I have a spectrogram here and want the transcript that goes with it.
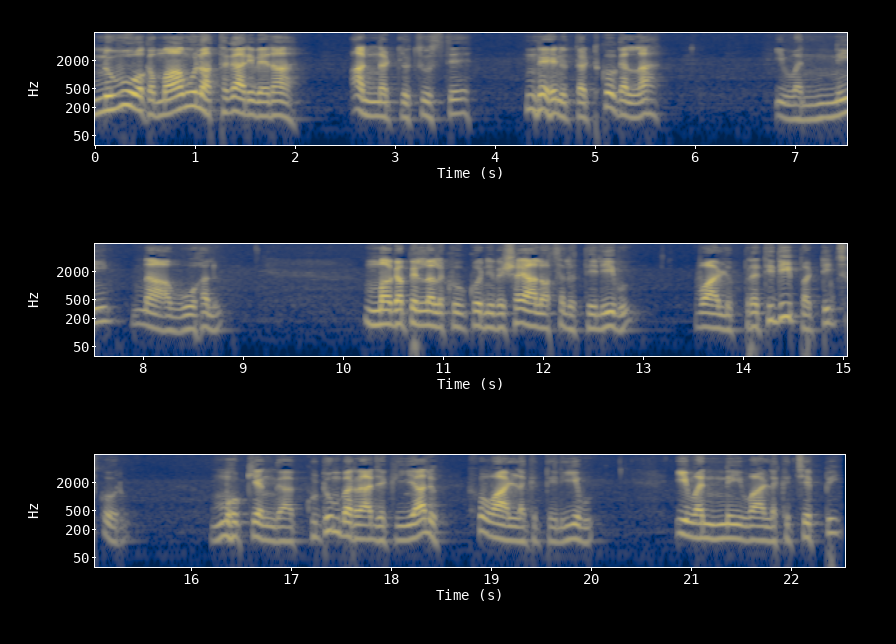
నువ్వు ఒక మామూలు అత్తగారివేనా అన్నట్లు చూస్తే నేను తట్టుకోగలనా? ఇవన్నీ నా ఊహలు. మగపిల్లలకు కొన్ని విషయాలు అసలు తెలియవు. వాళ్ళు ప్రతిదీ పట్టించుకోరు. ముఖ్యంగా కుటుంబ రాజకీయాలు వాళ్ళకి తెలియవు. ఇవన్నీ వాళ్ళకి చెప్పి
